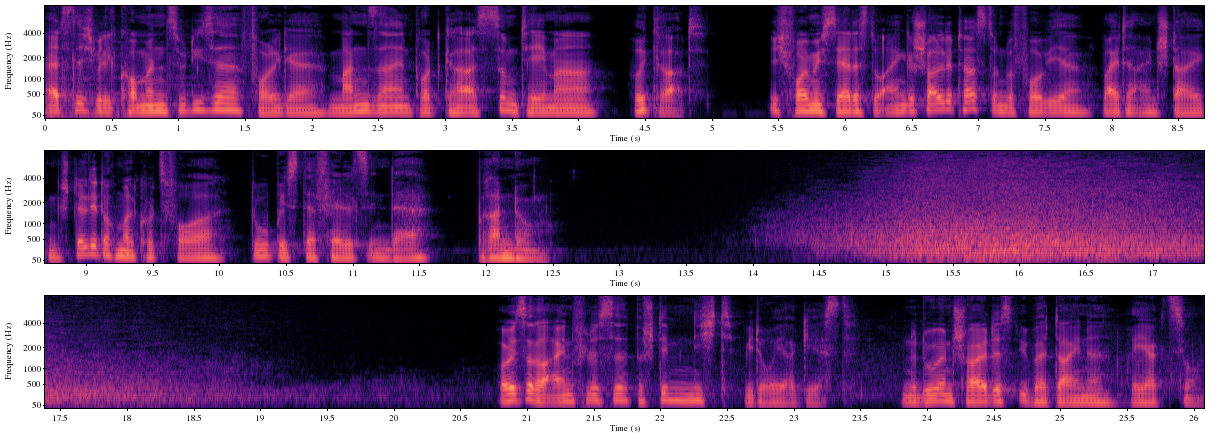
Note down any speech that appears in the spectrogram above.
Herzlich willkommen zu dieser Folge Mannsein Podcast zum Thema Rückgrat. Ich freue mich sehr, dass du eingeschaltet hast und bevor wir weiter einsteigen, stell dir doch mal kurz vor, du bist der Fels in der Brandung. Äußere Einflüsse bestimmen nicht, wie du reagierst. Nur du entscheidest über deine Reaktion.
